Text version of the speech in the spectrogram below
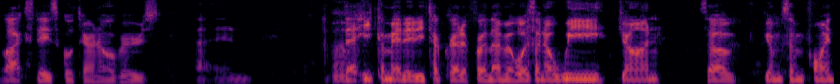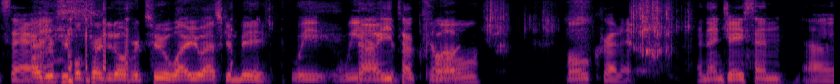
lackadaisical turnovers uh, and wow. that he committed. He took credit for them. It wasn't a we, John. So give him some points there. Other people turned it over too. Why are you asking me? We we no, he to took full out. full credit. And then Jayson uh,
